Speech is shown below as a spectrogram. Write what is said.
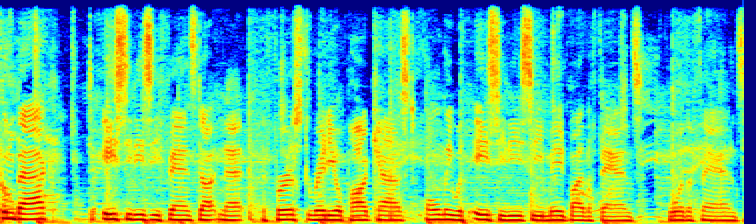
Welcome back to ACDCFans.net, the first radio podcast only with ACDC made by the fans for the fans.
